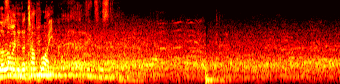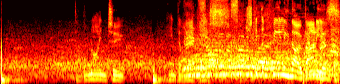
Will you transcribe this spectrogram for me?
the line in a tough way. Double nine to end the leg. Yes. Just get the feeling though, Barney is,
